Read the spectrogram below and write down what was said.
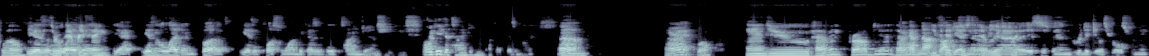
twelve. He has an Through 11, everything? Yeah, he has an eleven, but he has a plus one because of the time gem. Oh, I gave the time gem. Okay, doesn't matter. Um. All right. Well, And you haven't probed yet? I have not You've robbed yet. No, every yeah, it's just been ridiculous rolls for me.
